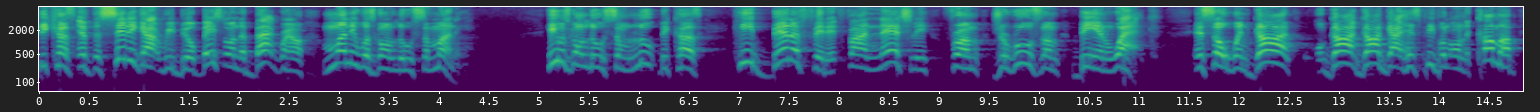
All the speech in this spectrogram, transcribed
Because if the city got rebuilt based on the background, money was going to lose some money. He was going to lose some loot because he benefited financially from Jerusalem being whack. And so when God God, God got his people on the come up,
